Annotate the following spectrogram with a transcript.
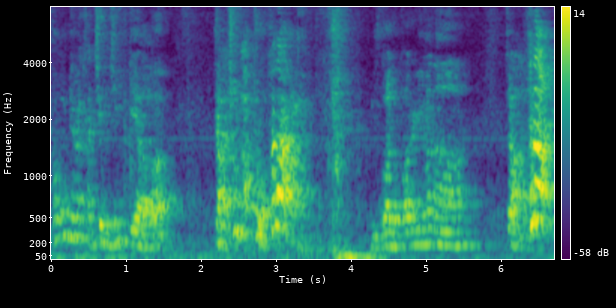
사부님이랑 같이 움직일게요. 자손 앞으로 하나! 누가 더 빠르게 가나? 자 하나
